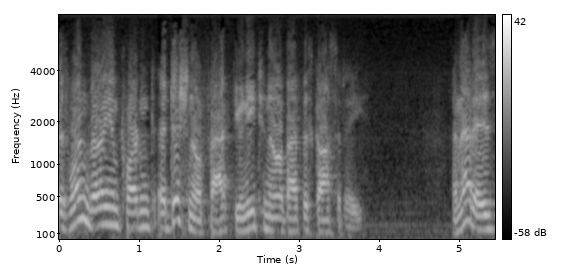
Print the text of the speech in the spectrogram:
is one very important additional fact you need to know about viscosity, and that is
